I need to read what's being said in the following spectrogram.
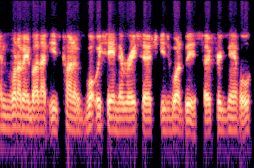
and what I mean by that is kind of what we see in the research is what it is. So, for example,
